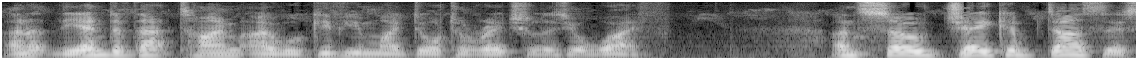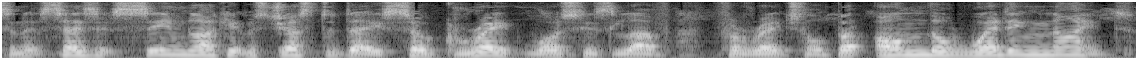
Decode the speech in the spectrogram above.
and at the end of that time, I will give you my daughter Rachel as your wife. And so Jacob does this, and it says it seemed like it was just a day, so great was his love for Rachel. But on the wedding night,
